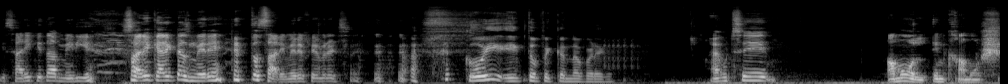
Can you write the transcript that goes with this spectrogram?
ये सारी किताब मेरी है सारे कैरेक्टर्स मेरे हैं तो सारे मेरे फेवरेट्स हैं कोई एक तो पिक करना पड़ेगा आई वुड से अमोल इन खामोश।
